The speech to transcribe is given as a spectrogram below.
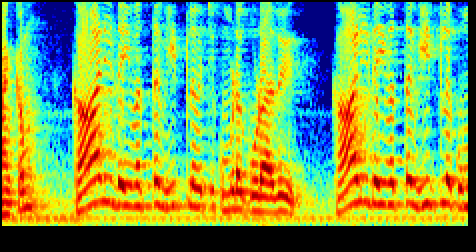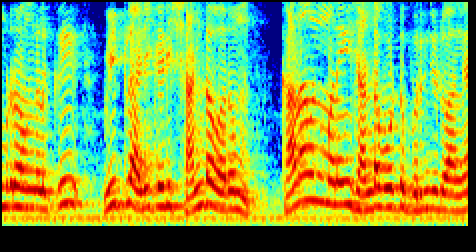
வணக்கம். காளி தெய்வத்தை வீட்டில் வச்சு கும்பிடக்கூடாது. காளி தெய்வத்தை வீட்டில் கும்பிட்றவங்களுக்கு வீட்டில் அடிக்கடி சண்டை வரும். கணவன் மனைவி சண்டை போட்டு பிரிஞ்சுடுவாங்க.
